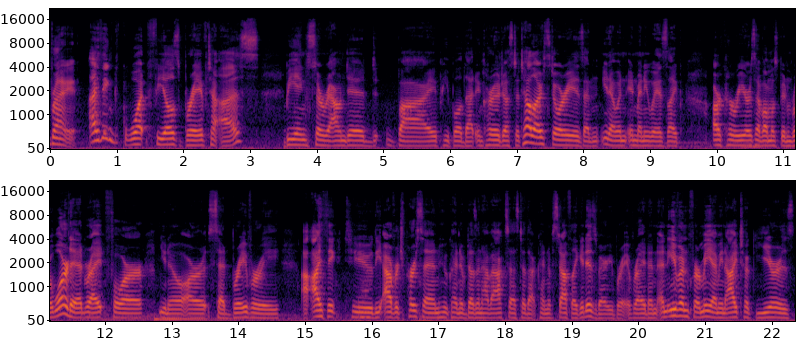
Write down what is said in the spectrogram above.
right. I think what feels brave to us being surrounded by people that encourage us to tell our stories and, you know, in, in many ways, like, our careers have almost been rewarded, right, for, you know, our said bravery. I think to the average person who kind of doesn't have access to that kind of stuff, like it is very brave, right? And and even for me, I mean, I took years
